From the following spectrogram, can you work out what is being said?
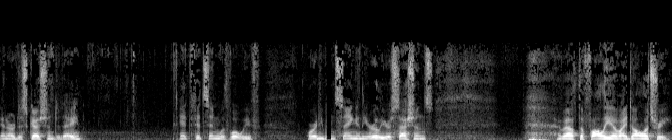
in our discussion today. It fits in with what we've already been saying in the earlier sessions about the folly of idolatry.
